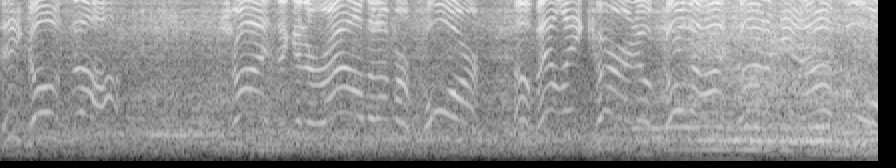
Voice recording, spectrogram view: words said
He goes up. Tries to get around the number four of Allie Kern. He'll go the high side again out four.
